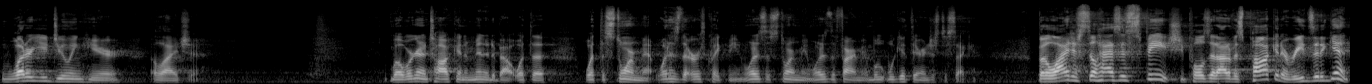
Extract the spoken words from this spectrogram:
What are you doing here, Elijah? Well, we're going to talk in a minute about what the, what the storm meant. What does the earthquake mean? What does the storm mean? What does the fire mean? We'll, we'll get there in just a second. But Elijah still has his speech. He pulls it out of his pocket and reads it again.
